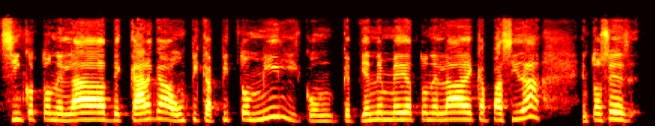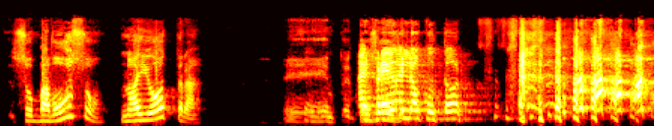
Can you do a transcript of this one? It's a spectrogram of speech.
cinco toneladas de carga a un picapito mil con que tiene media tonelada de capacidad. Entonces, sos baboso, no hay otra. Eh, Alfredo el locutor.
